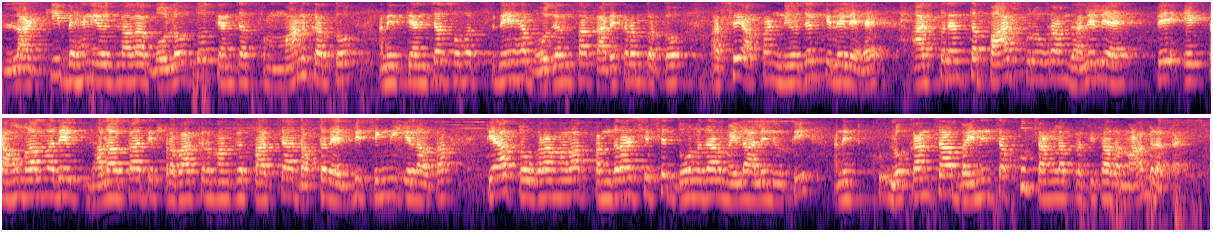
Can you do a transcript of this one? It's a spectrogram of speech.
लाडकी बहन योजनाला बोलवतो त्यांचा सन्मान करतो आणि त्यांच्यासोबत स्नेह भोजनचा कार्यक्रम करतो असे आपण नियोजन केलेले आहे. आजपर्यंत पाच प्रोग्राम झालेले आहे. ते एक टाउन हॉलमध्ये झाला होता ते प्रभाग क्रमांक सातच्या डॉक्टर एच बी सिंगनी केला होता. त्या प्रोग्रामाला पंधराशेशे दोन हजार महिला आलेली होती आणि खूप- लोकांचा बहिणींचा खूप चांगला प्रतिसाद आम्हाला मिळत आहे.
